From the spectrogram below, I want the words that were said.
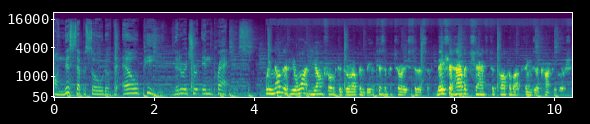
on this episode of the LP Literature in Practice. We know that if you want young folk to grow up and be participatory citizens, they should have a chance to talk about things that are controversial.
